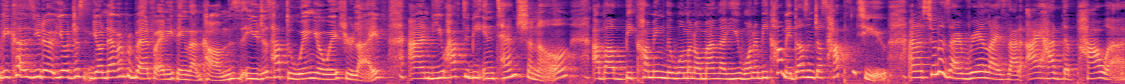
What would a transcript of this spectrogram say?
Because you know you're just you're never prepared for anything that comes. You just have to wing your way through life. And you have to be intentional about becoming the woman or man that you want to become. It doesn't just happen to you. And as soon as i realized that i had the power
